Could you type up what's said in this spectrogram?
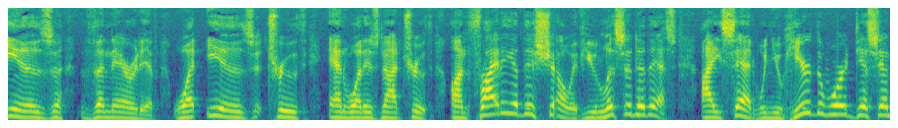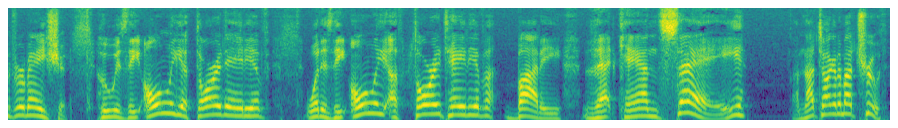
is the narrative, what is truth and what is not truth. On Friday of this show, if you listen to this, I said when you hear the word disinformation, who is the only authoritative, what is the only authoritative body that can say, I'm not talking about truth,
